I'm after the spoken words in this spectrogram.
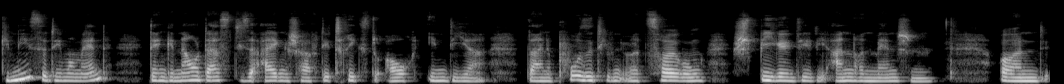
genieße den Moment, denn genau das, diese Eigenschaft, die trägst du auch in dir. Deine positiven Überzeugungen spiegeln dir die anderen Menschen. Und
